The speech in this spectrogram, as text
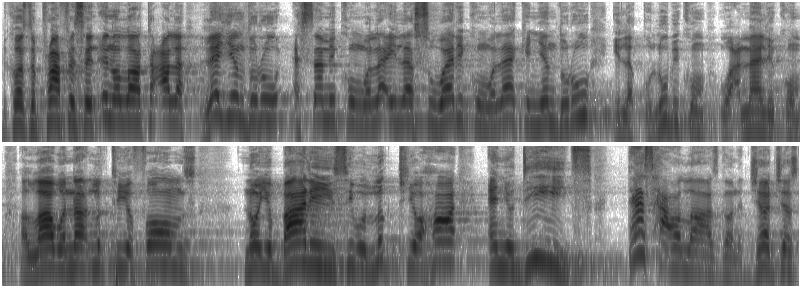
Because the Prophet said, In Allah Ta'ala, لا ينظروا أسامكم ولا إلى صوركم ولكن ينظروا إلى قلوبكم وأعمالكم. Allah will not look to your forms nor your bodies. He will look to your heart and your deeds. That's how Allah is going to judge us,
